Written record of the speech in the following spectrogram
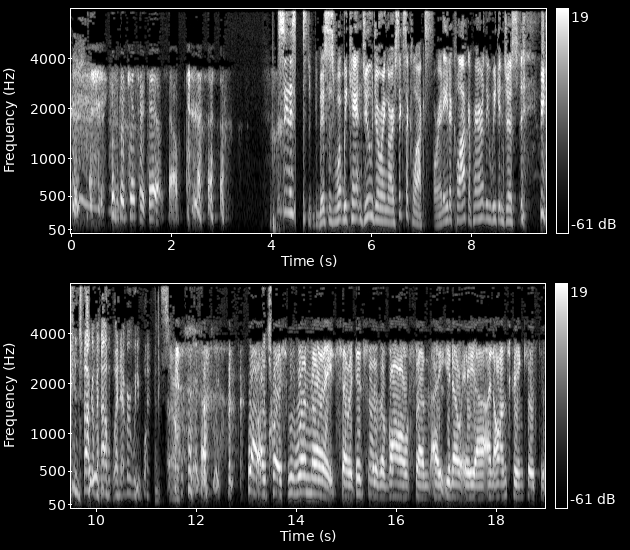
He's a good kisser too, so. See, this is, this is what we can't do during our six o'clock or at eight o'clock. Apparently, we can just we can talk about whatever we want. So. Well, of course, we were married, so it did sort of evolve from, uh, you know, a uh, an on-screen kiss to,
